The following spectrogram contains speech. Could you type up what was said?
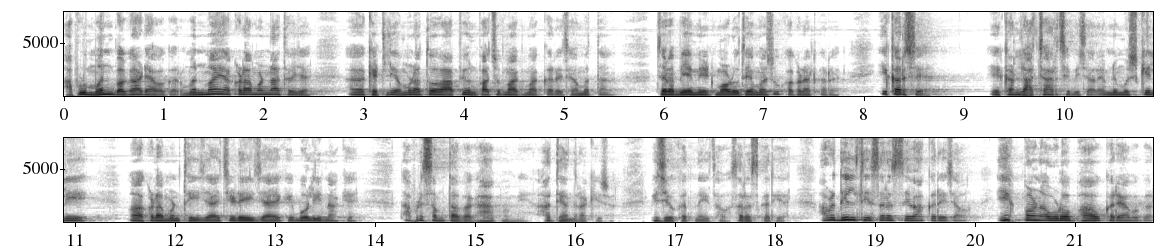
આપણું મન બગાડ્યા વગર મનમાંય અકળામણ ના થઈ જાય. કેટલી હમણાં તો આપ્યું ને પાછું માગ માગ કરે છે હમતા જરા બે મિનિટ મોડું તો એમાં શું કકડાટ કરે? એ કરશે. એ કારણ લાચાર છે બિચારા. એમને મુશ્કેલીમાં અકળામણ થઈ જાય, ચીડાઈ જાય કે બોલી નાખે. તો આપણે ક્ષમતા ભાગ, હા, મમ્મી આ ધ્યાન રાખીશું બીજી વખત નહીં થાવ, સરસ કરીએ. આપણે દિલથી સરસ સેવા કરી જાઓ. એક પણ અવળો ભાવ કર્યા વગર.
